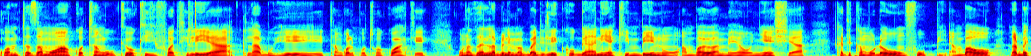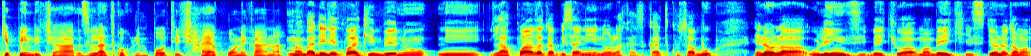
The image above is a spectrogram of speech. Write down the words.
Kwa mtazamo wako, tangu ukiwa ukiifuatilia klabu hii tangu alipotoa kwake, unadhani labda ni mabadiliko gani ya kimbinu ambayo ameyaonyesha katika muda huu mfupi ambao labda kipindi cha Zlatko Klimpotic hayakuonekana? Mabadiliko ya kimbinu ni la kwanza kabisa ni eneo la katikati, kwa sababu eneo la ulinzi, beki wa mabeki sijaona kama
